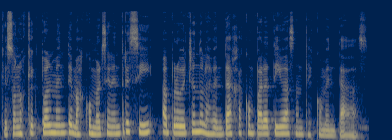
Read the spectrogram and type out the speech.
que son los que actualmente más comercian entre sí, aprovechando las ventajas comparativas antes comentadas.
